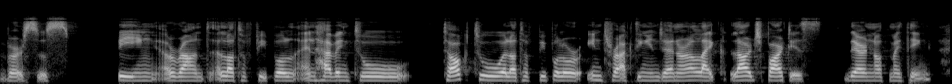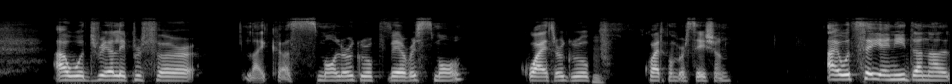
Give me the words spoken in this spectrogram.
versus being around a lot of people and having to talk to a lot of people or interacting in general like large parties they're not my thing i would really prefer like a smaller group very small quieter group hmm. quiet conversation I would say I need an uh,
